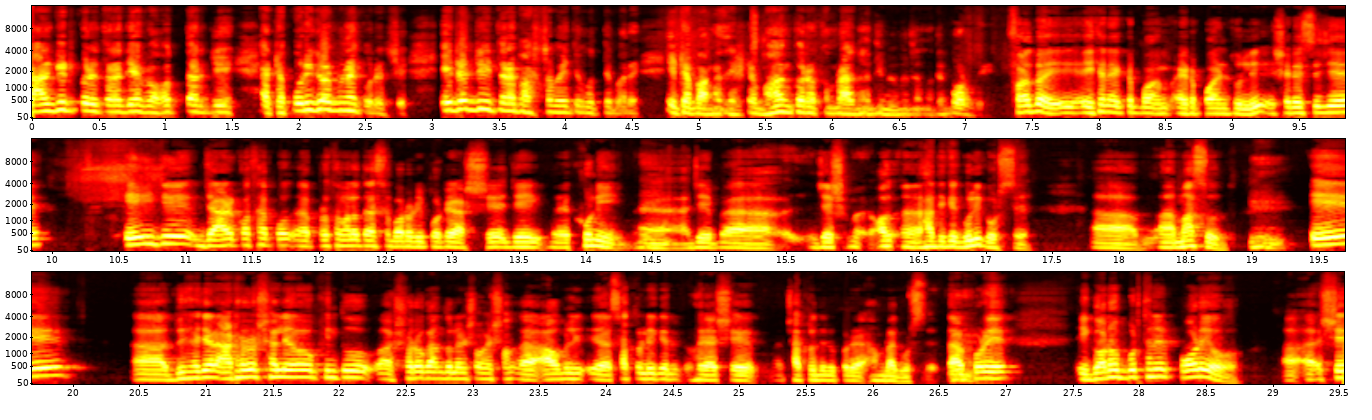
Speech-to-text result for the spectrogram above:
টার্গেট করে তারা যেভাবে হত্যার যে একটা পরিকল্পনা করেছে এটা যদি তারা বাস্তবায়িত করতে পারে এটা বাংলাদেশ একটা ভয়ঙ্কর রকম রাজনৈতিক বিপদের মধ্যে পড়বে। ফারাদ ভাই এখানে একটা একটা পয়েন্ট তুলি সেটা হচ্ছে যে এই যে যার কথা প্রথম আলোতে আজকে বড় রিপোর্টে আসছে যে খুনি যে যে হাদিকে গুলি করছে মাসুদ এ দুই হাজার আঠারো সালেও কিন্তু সড়ক আন্দোলনের সময় আওয়ামী লীগ- ছাত্রলীগের হয়ে আসে ছাত্রদের উপরে হামলা করছে। তারপরে এই গণ পরেও সে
